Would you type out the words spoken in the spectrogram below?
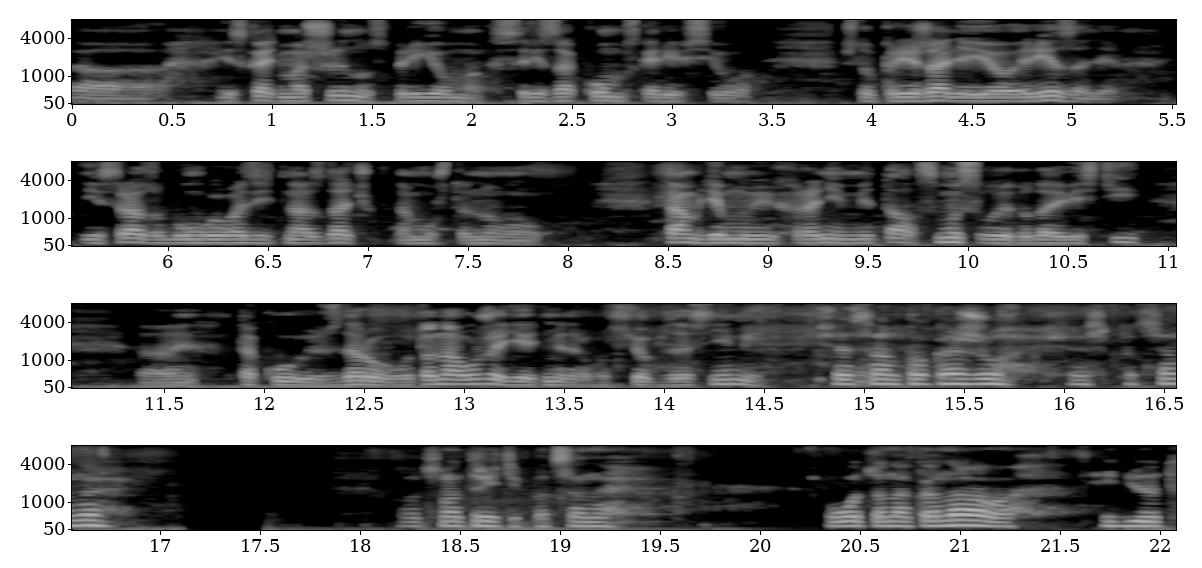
э, искать машину с приемок, с резаком, скорее всего. Чтобы приезжали, ее резали. И сразу будем вывозить на сдачу, потому что, ну, там, где мы храним металл, смысл ее туда везти э, такую здоровую. Вот она уже 9 метров. Вот, Степ, засними. Сейчас вам покажу. Сейчас, пацаны. Вот смотрите, пацаны. Вот она канава идет.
